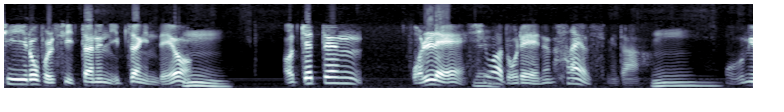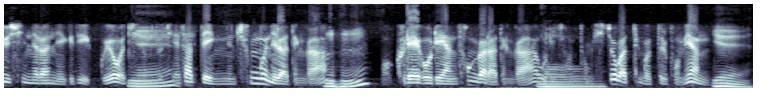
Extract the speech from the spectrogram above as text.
시로 볼 수 있다는 입장인데요. 음. 어쨌든 원래 네. 시와 네. 노래는 하나였습니다. 음. 뭐 음유신이라는 얘기도 있고요. 지금도 네. 제사 때 읽는 충문이라든가, 음흠. 뭐 그레고리안 성가라든가, 우리 오. 전통 시조 같은 것들 보면 예.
